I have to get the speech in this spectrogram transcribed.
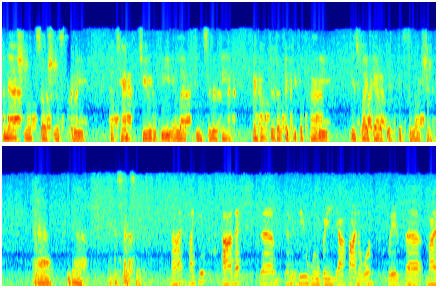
a National Socialist Party attempt to be elected in Sorrenia. I hope that the White People's Party is wiped out with this election. And yeah, I guess that's it. Alright, thank you. Our next uh, interview will be our final one with uh, my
